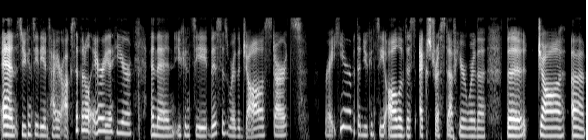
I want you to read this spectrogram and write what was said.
And so you can see the entire occipital area here. And then you can see this is where the jaw starts right here, but then you can see all of this extra stuff here where the the jaw um,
